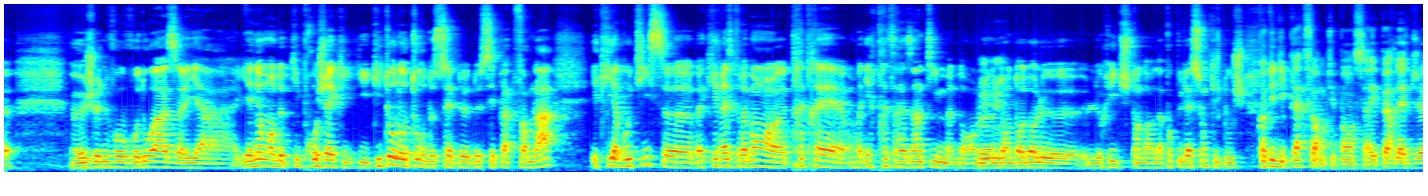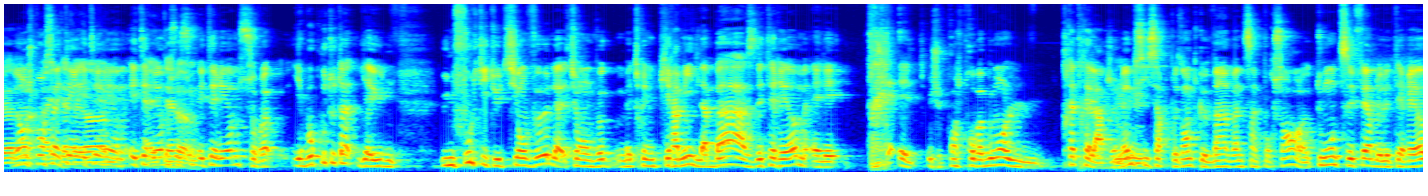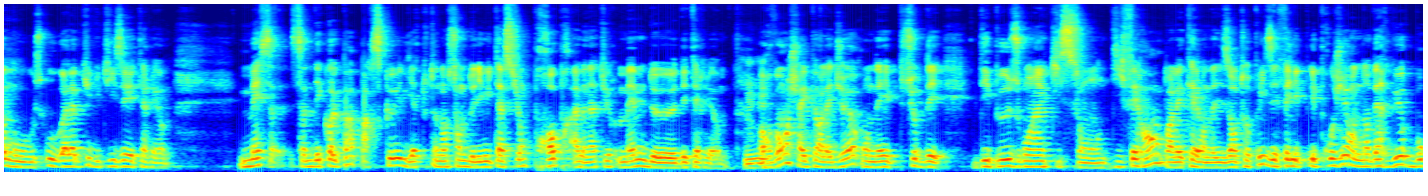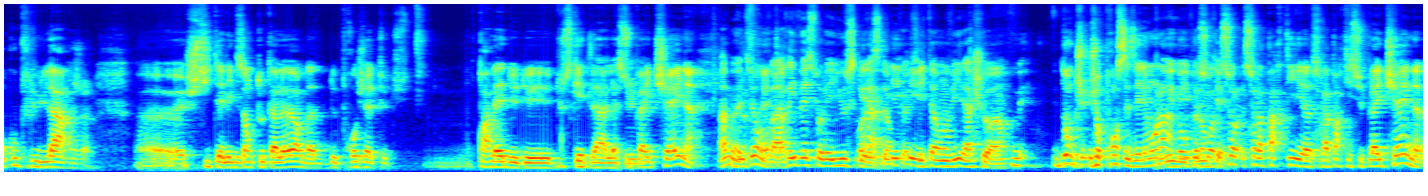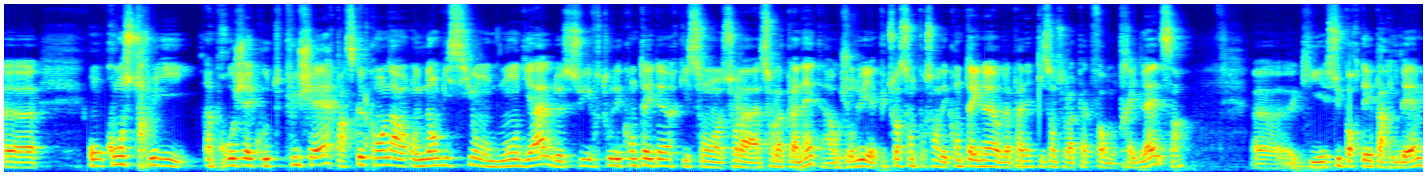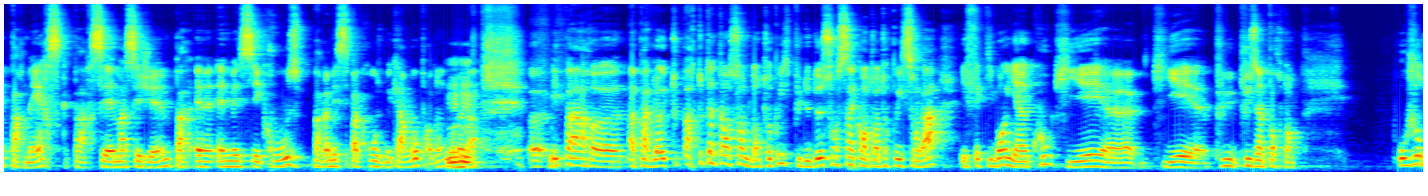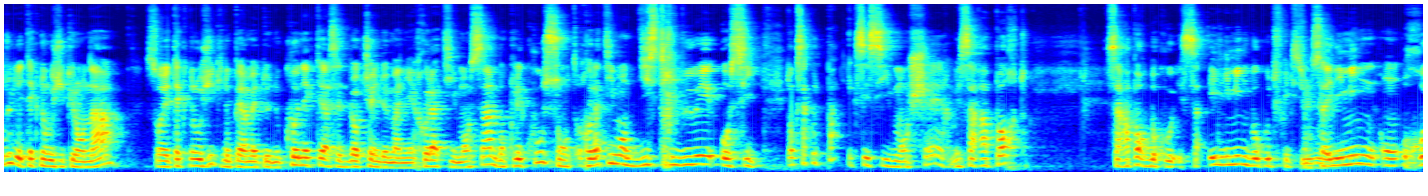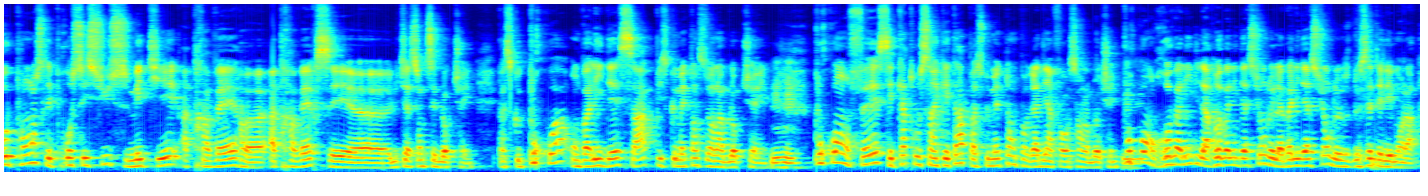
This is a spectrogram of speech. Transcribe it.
euh, Genevois-Vaudoise, il y a, il y a énormément de petits projets qui, qui, qui tournent autour de, cette, de, de ces plateformes-là et qui aboutissent, euh, bah, qui restent vraiment euh, très très, on va dire très très intimes dans le, mhm. dans, dans, dans, le, le reach, dans, dans la population qu'ils touchent. Quand tu dis plateforme, tu penses à Hyperledger Non, je pense à, Ethereum. Ethereum, Ethereum, Ethereum, sur, il y a beaucoup tout à, il y a une une foultitude. Si on veut, si on veut mettre une pyramide, la base d'Ethereum, elle est très, je pense probablement très très large. Même mhm. si ça représente que 20-25%, tout le monde sait faire de l'Ethereum ou, ou a l'habitude d'utiliser Ethereum mais ça, ça, ne décolle pas parce qu'il y a tout un ensemble de limitations propres à la nature même d'Ethereum. Mhm. En revanche, Hyperledger, on est sur des, des besoins qui sont différents, dans lesquels on a des entreprises, et fait les, projets une envergure beaucoup plus large. Euh, je citais l'exemple tout à l'heure de, projets, on parlait de, de, tout ce qui est de la, la supply mhm. chain. Ah mais tu on va arriver sur les use cases, donc si tu as envie, la choix. Mais, donc je, je, reprends ces éléments-là. donc sur, sur, la partie sur la partie supply chain, euh, on construit un projet coûte plus cher parce que quand on a une ambition mondiale de suivre tous les containers qui sont sur la sur la planète, hein, aujourd'hui il y a plus de 60% des containers de la planète qui sont sur la plateforme TradeLens, hein, euh, qui est supporté par IBM, par Maersk, par CMA CGM, par MSC Cruise, par MSC pas Cruise mais Cargo pardon, mhm. voilà, euh, et par euh, tout, par tout un ensemble d'entreprises, plus de 250 entreprises sont là. Effectivement, il y a un coût qui est euh, qui est plus plus important. Aujourd'hui, les technologies que l'on a, sont des technologies qui nous permettent de nous connecter à cette blockchain de manière relativement simple. Donc les coûts sont relativement distribués aussi. Donc ça coûte pas excessivement cher, mais ça rapporte ça rapporte beaucoup et ça élimine beaucoup de friction. Mhm. Ça élimine, on repense les processus métiers à travers euh, à travers ces euh, l'utilisation de ces blockchains. Parce que pourquoi on validait ça puisque maintenant c'est dans la blockchain? Mhm. Pourquoi on fait ces quatre ou cinq étapes parce que maintenant on peut regarder l'information dans la blockchain? Pourquoi mhm. on revalide la revalidation de la validation de, de cet élément-là?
